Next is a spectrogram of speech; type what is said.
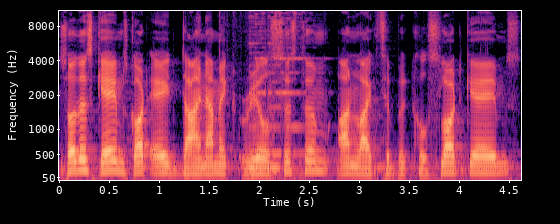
So this game's got a dynamic reel system, unlike typical slot games.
